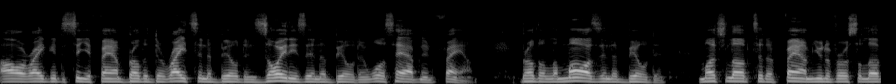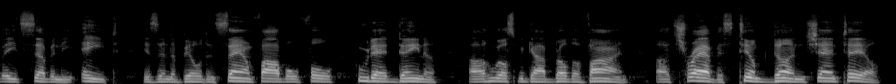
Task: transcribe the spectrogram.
All right, good to see you, fam. Brother DeWright's in the building. Zoidy's in the building. What's happening, fam? Brother Lamar's in the building. Much love to the fam. Universal Love 878 is in the building. Sam 504, who that Dana? Uh, who else we got? Brother Vine, uh, Travis, Tim Dunn, Chantel.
